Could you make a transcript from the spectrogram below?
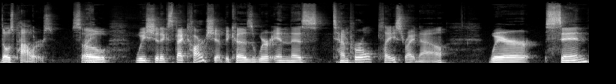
those powers. So, we should expect hardship because we're in this temporal place right now where sin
